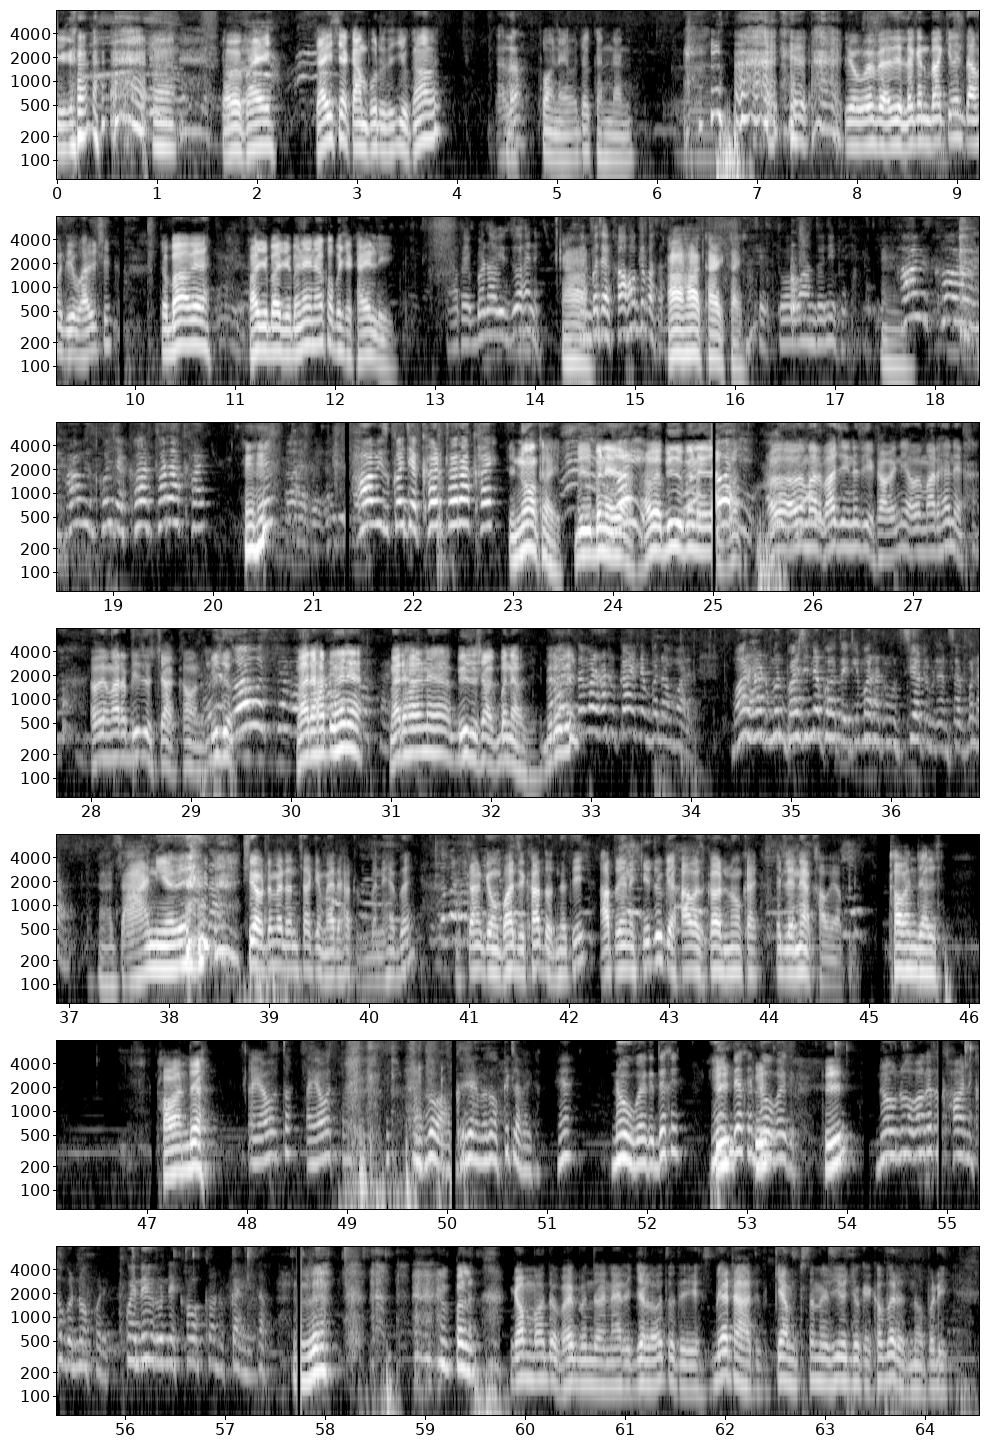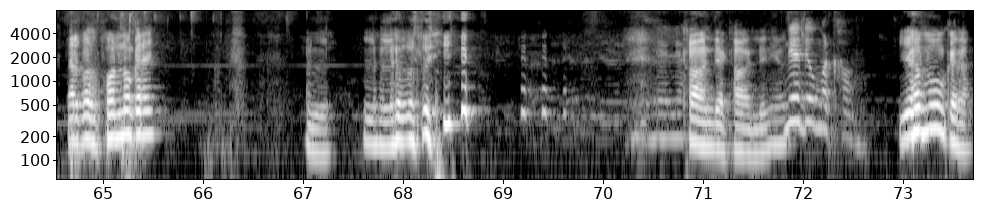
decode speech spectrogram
હવે ભાઈ જાય છે કામ પૂરું થઈ ગયું કાં હવે? હેલો. ફોન આવ્યો તો ઘરનાનો. એવું હવે હજી લગ્ન બાકી હોય ને ત્યાં સુધી હાલ હાલશે. તો બા હવે ભાજી ભાજી બનાવી નાખો પછી ખાઈ લઈ હા ભાઈ બનાવી જો હે ને તમે બધા ખાઓ કે પાછા? હા હા ખાય ખાય. તો વાંધો નહીં ભાઈ. હાવીસ ખાય હાવીસ કોઈ ખર થરા ખાય. હમ હમ. હાવીસ કોઈ ખર થરા ખાય. એ ન ખાય. બીજું બને. હવે બીજું બને ભાઈ. હવે હવે મારે ભાજી નથી ખાવાની હવે મારે હે ને હવે મારે બીજું શાક ખાવાનું. બીજું જોવું જ છે મારે હાટું હે ને મારે હાને બીજું શાક બનાવજે બરોબર? તમારે હાટું કાંઈ ન બનાવ મારે મારે હાટું મને ભાજી ન ભાવતા એટલે મારે હાટું હું શાક બનાવું હા જાની હવે. સેવ ટમેટાનું શાક મારે હાટું બને હે ભાઈ. કારણ કે હું ભાજી ખાતો જ નથી. આ તો એને કીધું કે ખાવા ઘર ન ખાય એટલે ના ખાવે આપણે. ખાવાનું દે ખાવાનું દે. અહીં આવો તો અહીં આવો તો. જો તો કેટલા વાગ્યા? હે? નવ વાગે દેખાય? હે દેખાય નવ વાગે નવ નવ વાગે તો ખાવાની ખબર ન પડે. કોઈ નહીં ખાવા ખાવાનું કાંઈ લે. પણ ગામમાં તો ભાઈ બંધો નારે ગયેલો હતો તે બેઠા હતા. કેમ તમે વ્યો જો કે ખબર જ ન પડી. તાર પાસે ફોન ન કરાય. લે, લે, લે તો ઈ. લે લે ખાવાનું દે ખાવાનું દે નહીં ને દેવું મારે ખાવાનું. એમ હું કરા?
